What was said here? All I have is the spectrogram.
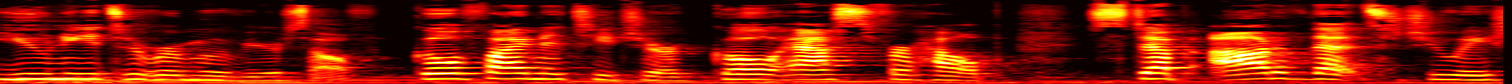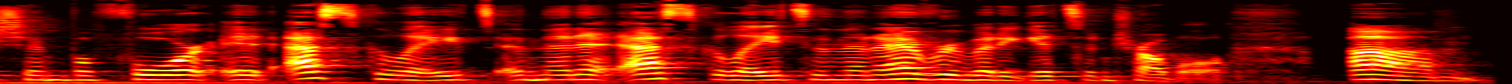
you need to remove yourself. Go find a teacher, go ask for help. Step out of that situation before it escalates and then it escalates and then everybody gets in trouble. Um,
